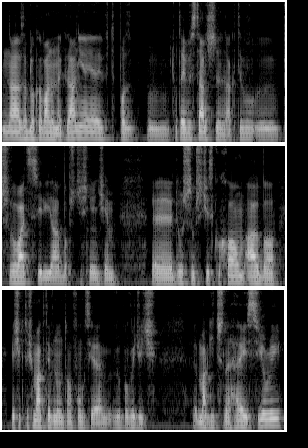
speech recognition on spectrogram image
na zablokowanym ekranie. Tutaj wystarczy aktyw, przywołać Siri albo przyciśnięciem dłuższym przycisku Home, albo jeśli ktoś ma aktywną tą funkcję, wypowiedzieć magiczne Hey Siri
